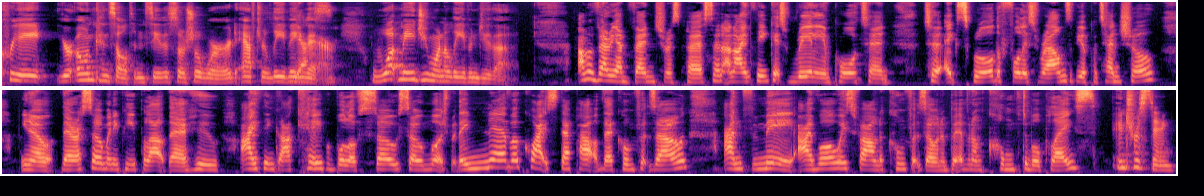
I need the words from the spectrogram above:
create your own consultancy, The Social Word, after leaving yes. there. What made you want to leave and do that? I'm a very adventurous person and I think it's really important to explore the fullest realms of your potential. You know, there are so many people out there who I think are capable of so, so much, but they never quite step out of their comfort zone. And for me, I've always found a comfort zone a bit of an uncomfortable place. Interesting.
